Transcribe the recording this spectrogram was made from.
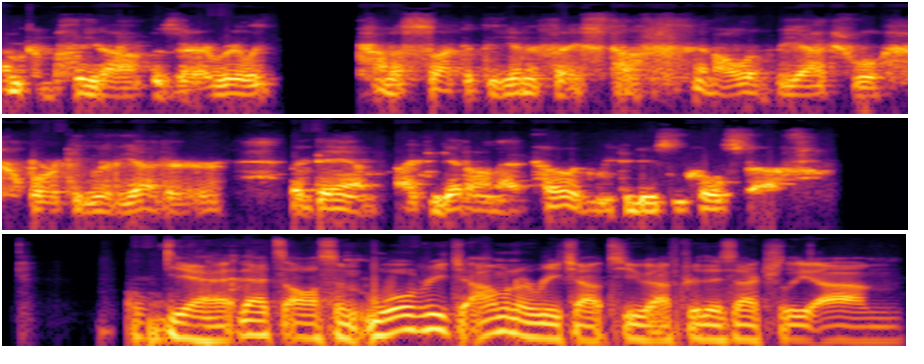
I'm complete opposite. I really kind of suck at the interface stuff and all of the actual working with the editor. But damn, I can get on that code and we can do some cool stuff. Yeah, that's awesome. We'll reach. I'm gonna reach out to you after this. Actually, um,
